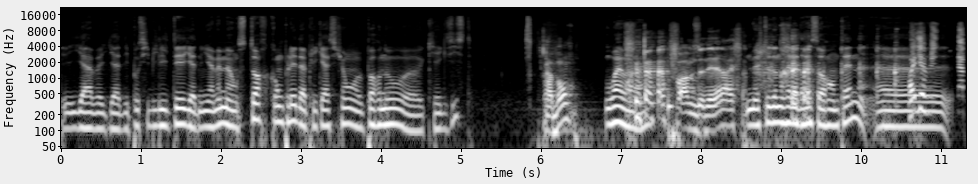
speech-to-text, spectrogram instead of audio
il y a, il y a des possibilités, il y a, il y a même un store complet d'applications euh, porno euh, qui existe. Ah bon? Ouais, voilà. Faudra me donner l'adresse. hein. Mais je te donnerai l'adresse hors antenne. Euh, Ouais, il y avait une app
